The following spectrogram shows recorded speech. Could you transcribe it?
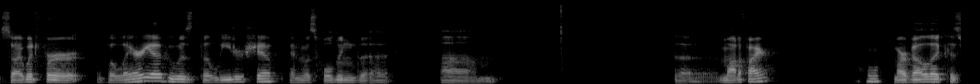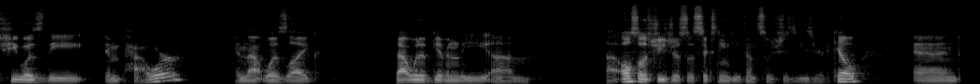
so I went for Valeria, who was the leadership and was holding the um, the modifier. Mhm. Marvella, because she was the empower, and that was like that would have given the um, uh, also she's just a 16 defense, so she's easier to kill. And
